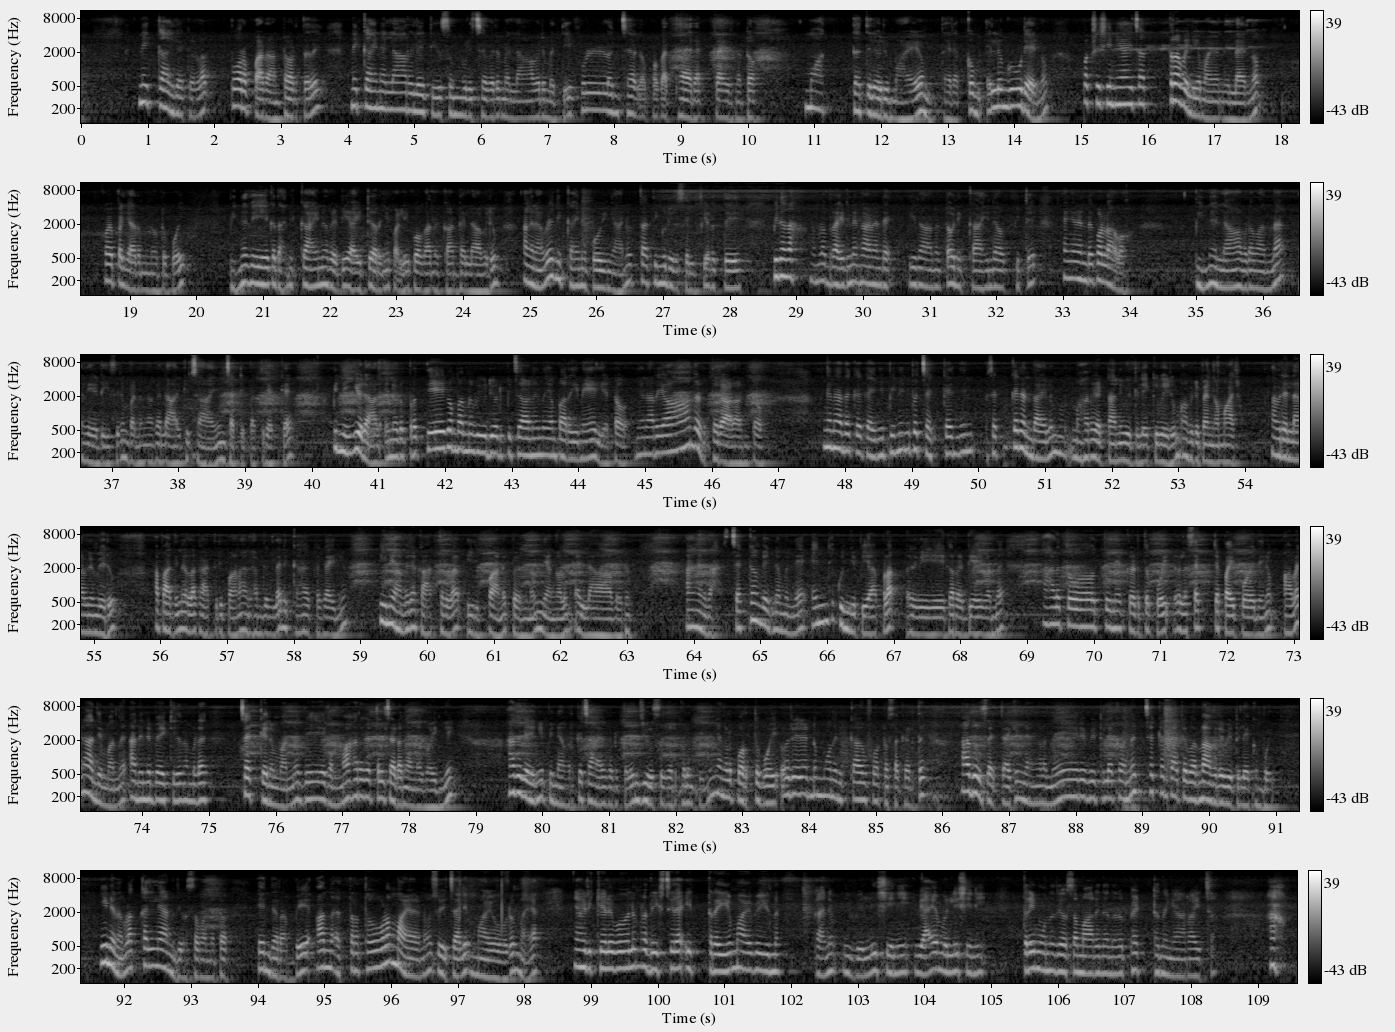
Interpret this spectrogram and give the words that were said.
നിക്കാഹിലേക്കുള്ള പുറപ്പാടാണ് കേട്ടോ അടുത്തത്. നിക്കാഹിന് എല്ലാ റിലേറ്റീവ്സും വിളിച്ചവരും എല്ലാവരും എത്തി. ഫുള്ളും ചകപ്പൊക്കെ തിരക്കായിരുന്നു കേട്ടോ മൊത്തത്തിലൊരു മഴയും തിരക്കും എല്ലാം കൂടിയായിരുന്നു. പക്ഷെ ശനിയാഴ്ച അത്ര വലിയ മഴയൊന്നുമില്ലായിരുന്നു കുഴപ്പമില്ലാതെ മുന്നോട്ട് പോയി. പിന്നെ വേഗത നിക്കാഹിന് റെഡി ആയിട്ട് ഇറങ്ങി പള്ളിയിൽ പോകാൻ നിൽക്കാണ്ട് എല്ലാവരും. അങ്ങനെ അവർ നിക്കാഹിന് പോയി. ഞാനും ഉത്താത്തിയും കൂടി ഒരു സെൽഫി എടുത്ത് പിന്നെ അതാ നമ്മളെ ബ്രൈഡിനെ കാണണ്ടേ ഇതാണ് കേട്ടോ നിക്കാഹിന്റെ ഔട്ട്ഫിറ്റ് എങ്ങനെയുണ്ട്? കൊള്ളാവോ? പിന്നെ എല്ലാം അവിടെ വന്ന ലേഡീസിനും പെണ്ണുങ്ങൾക്കും എല്ലാവർക്കും ചായയും ചട്ടിപ്പത്തിരിയൊക്കെ. പിന്നെ ഈ ഒരാൾ എന്നോട് പ്രത്യേകം പറഞ്ഞ് വീഡിയോ എടുപ്പിച്ചാണെന്ന് ഞാൻ പറയുന്നേ ഇല്ല കേട്ടോ ഞാൻ അറിയാതെ എടുത്ത ഒരാളാണ് കേട്ടോ അങ്ങനെ അതൊക്കെ കഴിഞ്ഞ് പിന്നെ ഇനിയിപ്പോൾ ചെക്കൻ ചെക്കൻ എന്തായാലും മഹർ കെട്ടാൻ വീട്ടിലേക്ക് വരും. അവരുടെ പെങ്ങന്മാരും. അവരെല്ലാവരും വരും. അപ്പോൾ അതിനുള്ള കാത്തിരിപ്പാണ്. അലഹമില്ല നിക്കാഹൊക്കെ കഴിഞ്ഞു. ഇനി അവരെ കാത്തുള്ള ഇരിപ്പാണ് പെണ്ണും ഞങ്ങളും എല്ലാവരും. അങ്ങനെതാ ചെക്കൻ വരുന്ന മുന്നേ എന്റെ കുഞ്ഞു പിയാപ്പിള വേഗം റെഡിയായി വന്ന് ആൾ തോ തുണിയൊക്കെ എടുത്ത് പോയി നല്ല സെറ്റപ്പായി പോയതിനും അവൻ ആദ്യം വന്ന് അതിന്റെ ബാക്കിൽ നമ്മുടെ ചെക്കനും വന്ന് വേഗം മഹറുകെട്ടൽ ചടങ്ങങ്ങ് ചടങ്ങ് കഴിഞ്ഞ് അത് കഴിഞ്ഞ് പിന്നെ അവർക്ക് ചായ കൊടുക്കലും ജ്യൂസ് കൊടുക്കലും. പിന്നെ ഞങ്ങൾ പുറത്ത് പോയി ഒരു രണ്ട് മൂന്ന് നിൽക്കാവ് ഫോട്ടോസൊക്കെ എടുത്ത് അത് സെറ്റാക്കി ഞങ്ങൾ നേരെ വീട്ടിലേക്ക് വന്ന് ചെക്കൻ ടാറ്റ പറഞ്ഞ് അവരുടെ വീട്ടിലേക്കും പോയി. ഇനി നമ്മളെ കല്യാണ ദിവസം വന്നിട്ടോ. എന്റെ റബ്ബേ അന്ന് എത്രത്തോളം മഴയാണോ ചോദിച്ചാൽ മഴയോടും മഴ. ഞാൻ ഒരിക്കലും പോലും പ്രതീക്ഷിച്ചില്ല ഇത്രയും മഴ പെയ്യുന്നു. കാരണം ഈ വെള്ളി ശനി വ്യായം വെള്ളി ശനി ഇത്രയും മൂന്ന് ദിവസം മാറി നിന്നത് പെട്ടെന്ന് ഞായറാഴ്ച.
